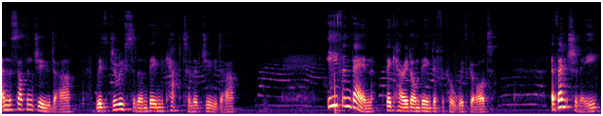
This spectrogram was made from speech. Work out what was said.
and the southern Judah with Jerusalem being the capital of Judah. Even then, they carried on being difficult with God. Eventually,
